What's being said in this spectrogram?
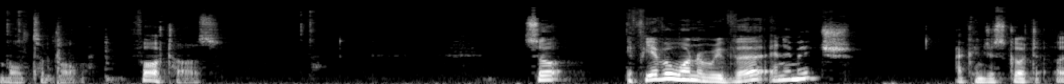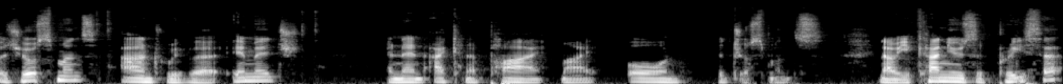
multiple photos. So if you ever want to revert an image, I can just go to adjustments and revert image, and then I can apply my own adjustments. Now you can use the preset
